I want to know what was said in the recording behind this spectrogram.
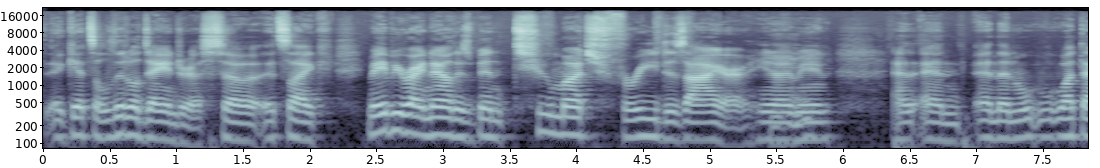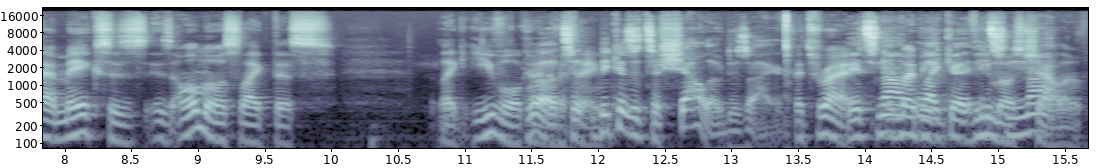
it gets a little dangerous. So it's like maybe right now there's been too much free desire, you know what I Mm-hmm. mean? And and and then what that makes is is almost like this like evil kind Well, of it's a, because it's a shallow desire. It's right. It's It not be like a the it's most not shallow.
